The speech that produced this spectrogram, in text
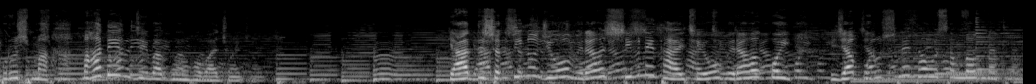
પુરુષમાં મહાદેવ જેવા ગુણ હોવા જોઈએ. યાદ શક્તિનો જેવો વિરહ શિવને થાય છે, એવો વિરહ કોઈ બીજા પુરુષને થવો સંભવ નથી.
